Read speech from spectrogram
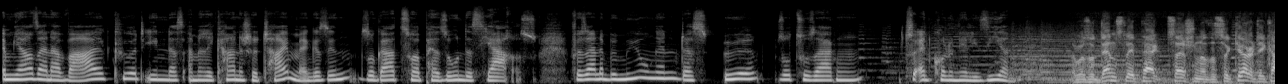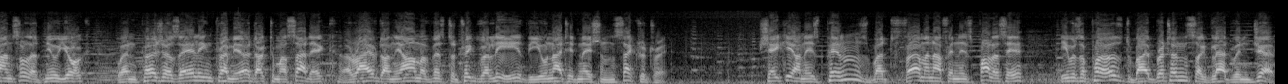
Im Jahr seiner Wahl kürt ihn das amerikanische Time Magazine sogar zur Person des Jahres für seine Bemühungen, das Öl sozusagen zu entkolonialisieren. There was a densely packed session of the Security Council at New York when Persia's ailing premier, Dr. Mossadegh, arrived on the arm of Mr. Trygve Lee, the United Nations Secretary. Shaky on his pins, but firm enough in his policy, he was opposed by Britain's Sir Gladwin Jebb.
